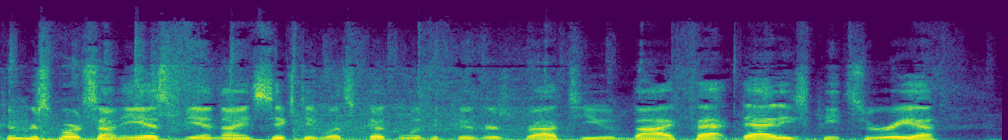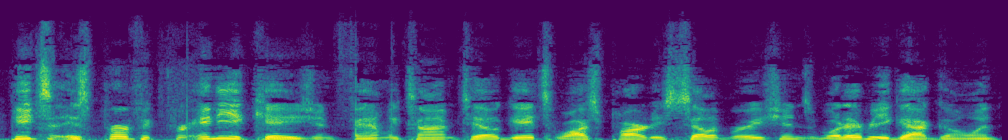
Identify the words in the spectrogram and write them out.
Cougar Sports on ESPN 960. What's Cooking with the Cougars brought to you by Fat Daddy's Pizzeria. Pizza is perfect for any occasion family time, tailgates, watch parties, celebrations, whatever you got going.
